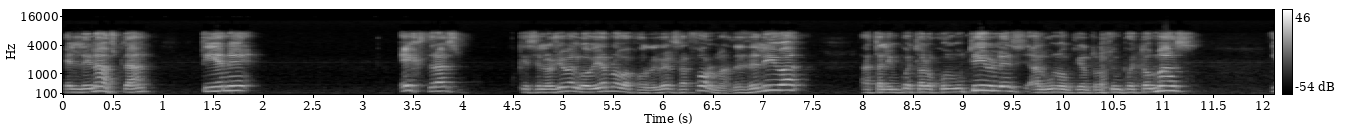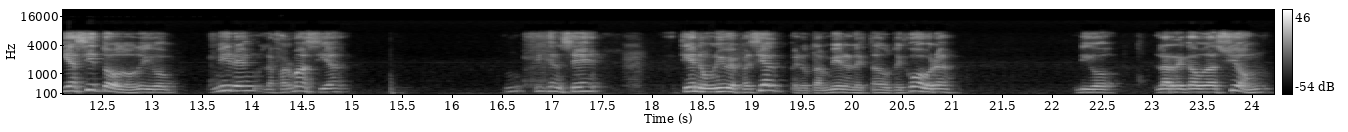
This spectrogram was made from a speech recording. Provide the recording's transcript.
El de nafta tiene extras que se lo lleva el gobierno bajo diversas formas, desde el IVA hasta el impuesto a los combustibles, algunos que otros impuestos más, y así todo, digo, miren, la farmacia, fíjense, tiene un IVA especial, pero también el Estado te cobra. Digo, la recaudación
